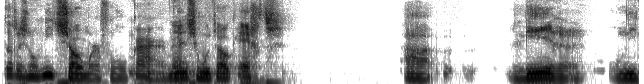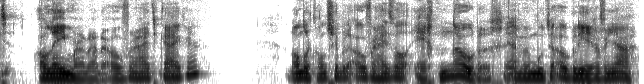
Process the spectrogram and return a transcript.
Dat is nog niet zomaar voor elkaar. Nee. Mensen moeten ook echt A, leren om niet alleen maar naar de overheid te kijken. Aan de andere kant, ze hebben de overheid wel echt nodig. En we moeten ook leren van ja,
